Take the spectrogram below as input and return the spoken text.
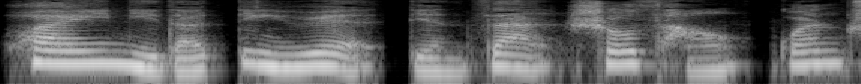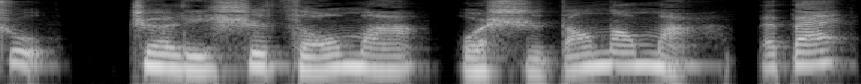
欢迎你的订阅、点赞、收藏、关注。这里是走马，我是当当马，拜拜。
